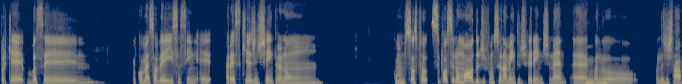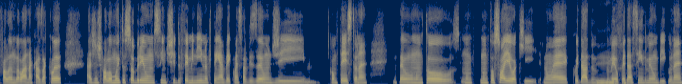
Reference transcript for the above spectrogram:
porque você. Eu começo a ver isso, assim. é, parece que a gente entra num como se fosse, se fosse num modo de funcionamento diferente, né? É, Uhum, quando, quando a gente estava falando lá na Casa Clã, a gente falou muito sobre um sentido feminino que tem a ver com essa visão de contexto, né? Então, não tô, não, não tô só eu aqui, não é cuidar do, do meu pedacinho do meu umbigo, né?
